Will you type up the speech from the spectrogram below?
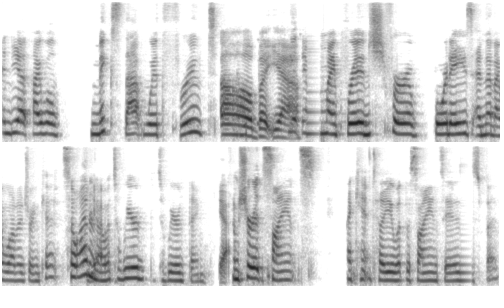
And yet I will mix that with fruit Oh, but yeah. it in my fridge for four days and then I want to drink it. So I don't Yeah. know. It's a weird, it's a weird thing. Yeah. I'm sure it's science. I can't tell you what the science is, but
